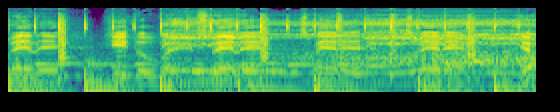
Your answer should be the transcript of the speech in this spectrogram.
Spinning, the wave spinning, spinning, spinning, yeah.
